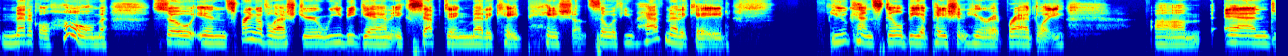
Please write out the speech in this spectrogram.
medical home. So in spring of last year, we began accepting Medicaid patients. So if you have Medicaid, you can still be a patient here at Bradley. Um, and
